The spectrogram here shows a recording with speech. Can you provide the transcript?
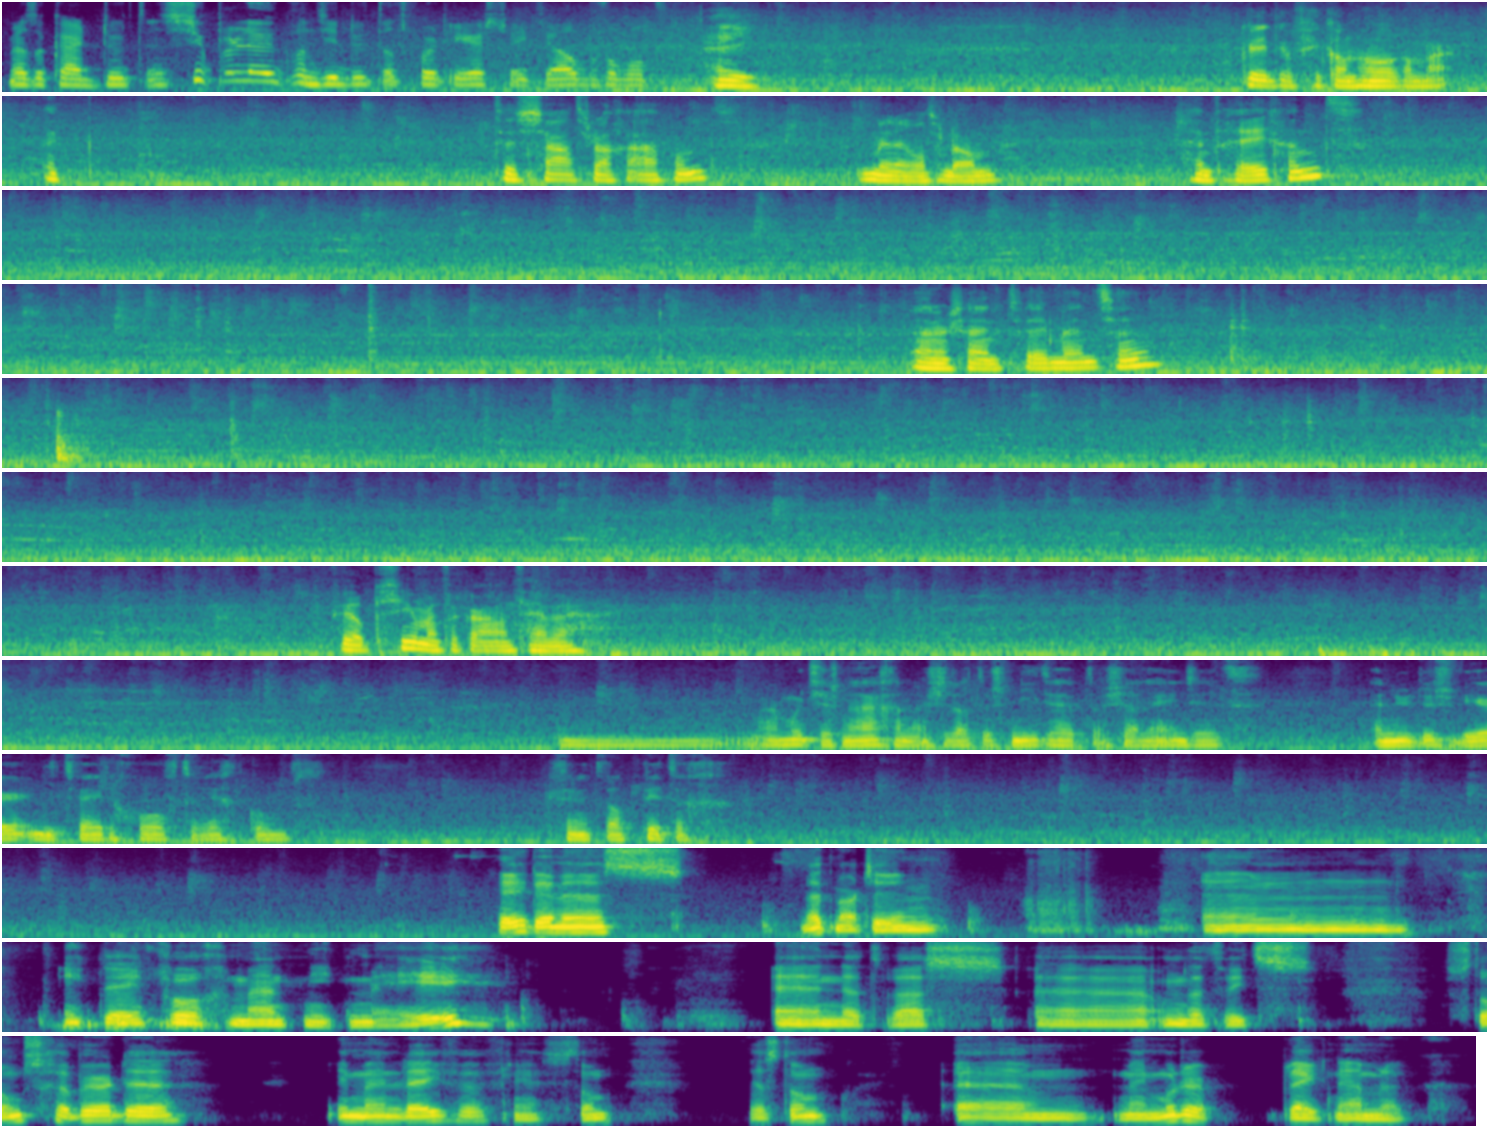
met elkaar doet. En superleuk, want je doet dat voor het eerst, weet je wel. Bijvoorbeeld... Hey, ik weet niet of je kan horen, maar het is zaterdagavond. Ik ben in Rotterdam. Het regent. En er zijn twee mensen. veel plezier met elkaar aan het hebben. Je nagaan als je dat dus niet hebt, als je alleen zit. En nu dus weer in die tweede golf terechtkomt. Ik vind het wel pittig. Hey Dennis, met Martin. Um, ik deed vorige maand niet mee. En dat was uh, omdat er iets stoms gebeurde in mijn leven. Stom. Heel stom. Um, mijn moeder bleek namelijk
